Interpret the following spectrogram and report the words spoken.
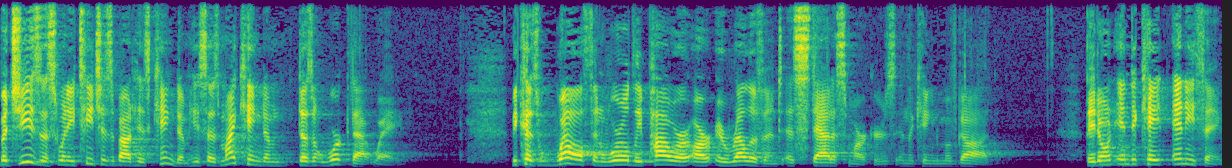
But Jesus, when he teaches about his kingdom, he says, My kingdom doesn't work that way. Because wealth and worldly power are irrelevant as status markers in the kingdom of God. They don't indicate anything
